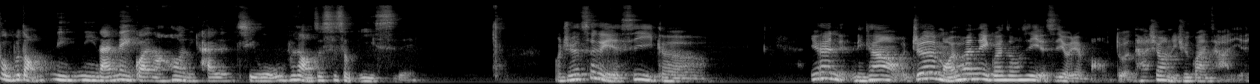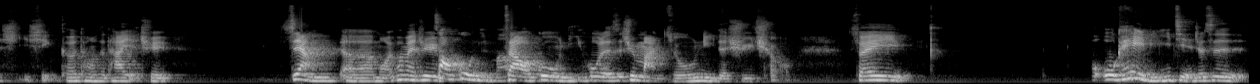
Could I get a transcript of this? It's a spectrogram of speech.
我不懂，你你来内观，然后你开人气，我我不知道这是什么意思哎。我觉得这个也是一个，因为你你看，我觉得某一块内观中心也是有点矛盾，他希望你去观察你的习性，可是同时他也去这样呃某一方面去照顾你吗？照顾你，或者是去满足你的需求，所以。我我可以理解，就是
